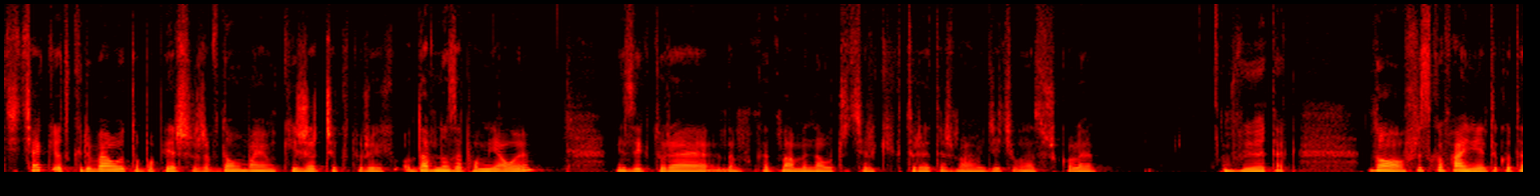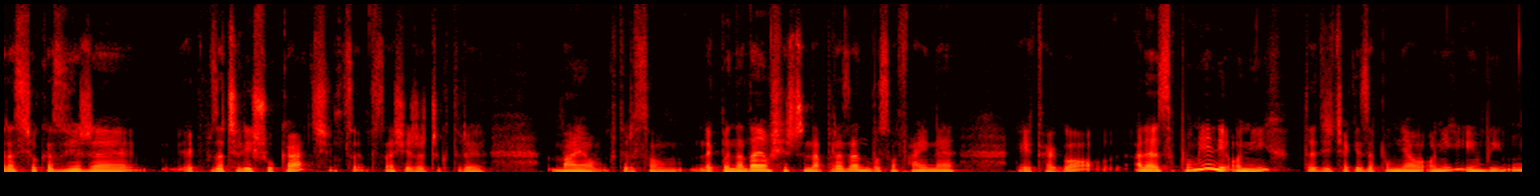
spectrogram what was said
dzieciaki odkrywały to po pierwsze, że w domu mają jakieś rzeczy, których od dawno zapomniały, więc niektóre, na przykład mamy nauczycielki, które też mają dzieci u nas w szkole, mówiły tak, no wszystko fajnie, tylko teraz się okazuje, że jak zaczęli szukać, w sensie rzeczy, które mają, które są, jakby nadają się jeszcze na prezent, bo są fajne i tego, ale zapomnieli o nich, te dzieciaki zapomniały o nich i mówi, mm,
